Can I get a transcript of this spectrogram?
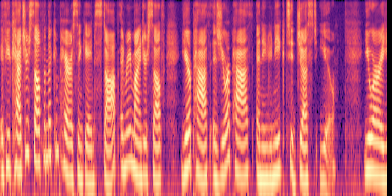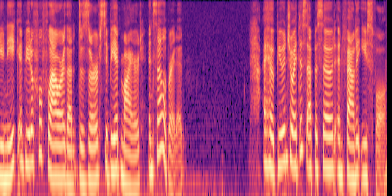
If you catch yourself in the comparison game, stop and remind yourself your path is your path and unique to just you. You are a unique and beautiful flower that deserves to be admired and celebrated. I hope you enjoyed this episode and found it useful.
